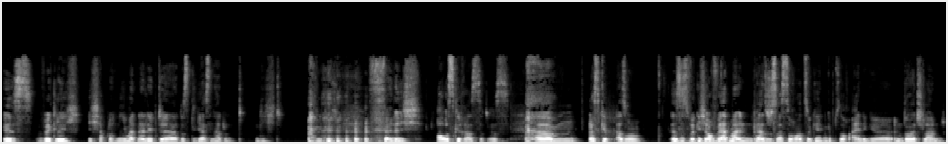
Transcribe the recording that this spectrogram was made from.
ist wirklich, ich habe noch niemanden erlebt, der das gegessen hat und nicht wirklich völlig ausgerastet ist. Ähm, es gibt, also es ist wirklich auch wert, mal in ein persisches Restaurant zu gehen. Gibt es auch einige in Deutschland.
